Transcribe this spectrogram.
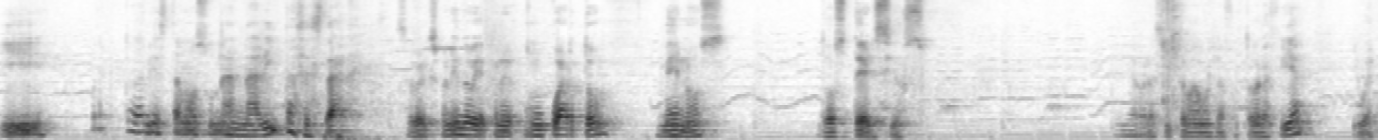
y bueno, todavía estamos una nadita, se está se va exponiendo. Voy a poner un cuarto menos dos tercios. Y ahora sí tomamos la fotografía bueno,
